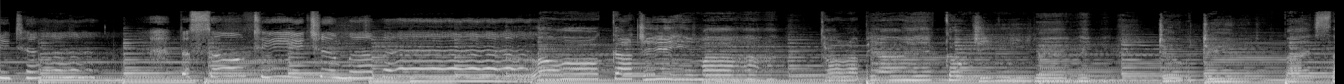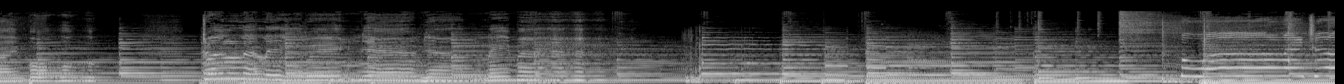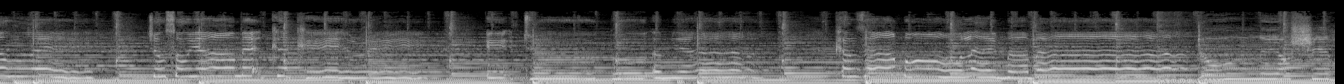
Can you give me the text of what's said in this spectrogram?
ရှိတာ The song teacher မှာပါလောကကြီးမှာထာဝရဘုရားရဲ့ကောင်းကြီးတွေတို့အတူပိုင်ဆိုင်ဖို့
